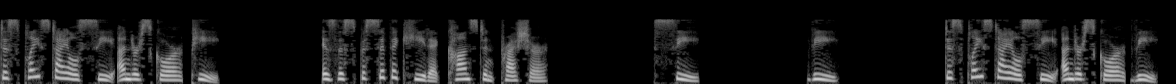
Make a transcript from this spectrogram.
display style C underscore P is the specific heat at constant pressure. C. V. Display style C underscore V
